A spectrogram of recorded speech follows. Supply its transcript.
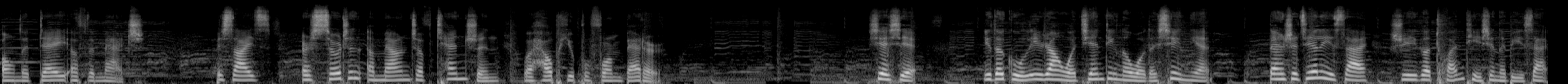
on the day of the match. Besides, a certain amount of tension will help you perform better. 谢谢，你的鼓励让我坚定了我的信念。但是接力赛是一个团体性的比赛，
